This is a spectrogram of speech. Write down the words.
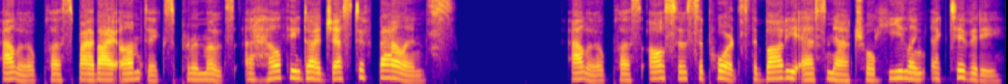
Aloe Plus by Biometics promotes a healthy digestive balance. Aloe Plus also supports the body's natural healing activity.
